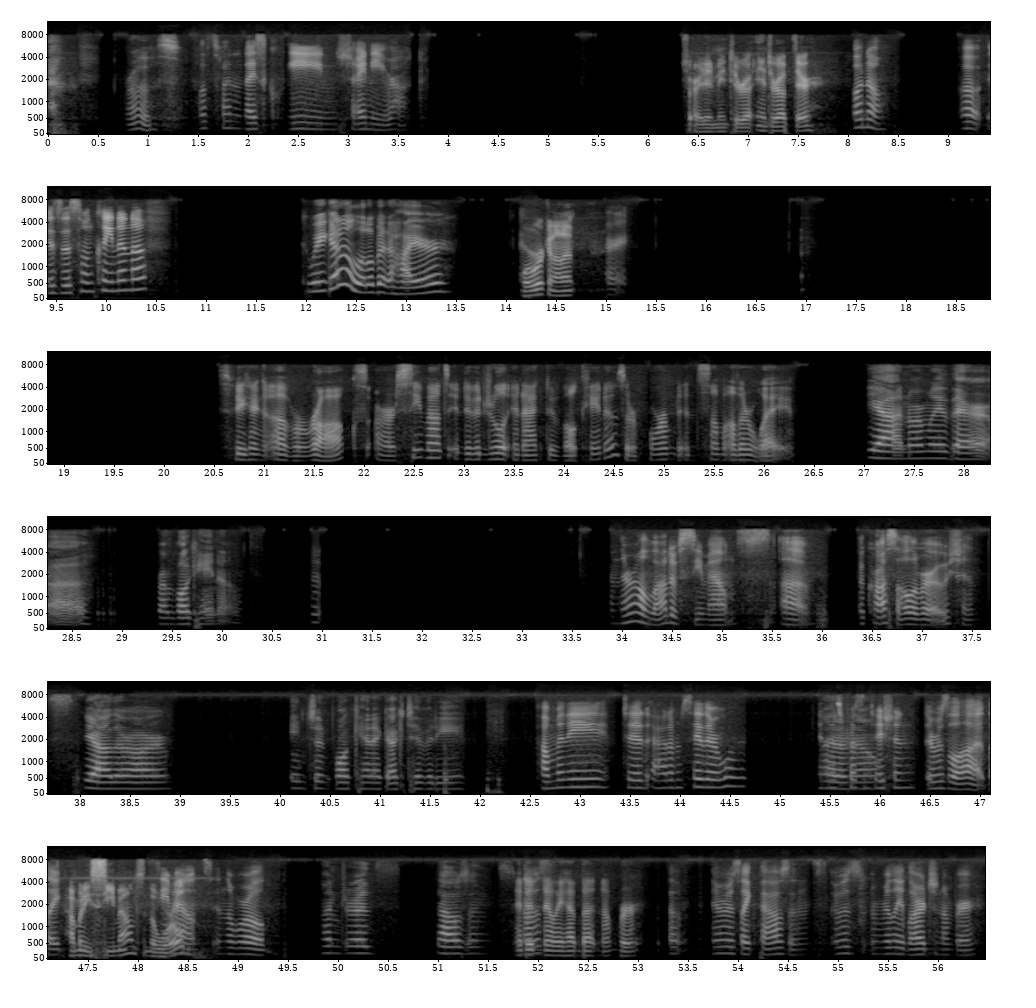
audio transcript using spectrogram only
Gross. Let's find a nice, clean, shiny rock. Sorry, I didn't mean to interrupt there. Oh no. Oh, is this one clean enough? Can we get a little bit higher? We're working on it. All right. Speaking of rocks, are seamounts individual inactive volcanoes or formed in some other way? Yeah, normally they're uh, from volcanoes. And there are a lot of seamounts um, across all of our oceans. Yeah, there are ancient volcanic activity. How many did Adam say there were in I his don't know. presentation? There was a lot, like How many seamounts in the world? seamounts in the world. Hundreds, thousands. I That didn't was- know we had that number. There was like thousands. It was a really large number.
